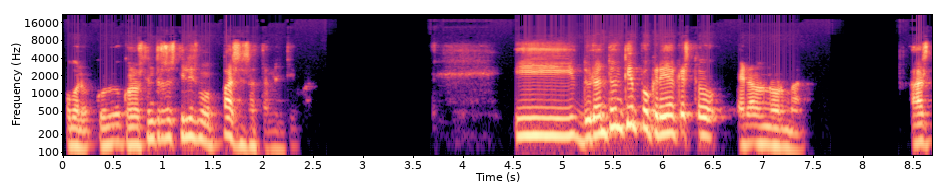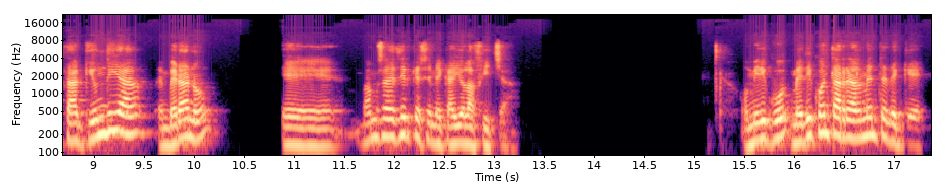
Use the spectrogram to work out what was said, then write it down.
o bueno, con, los centros de estilismo pasa exactamente igual. Y durante un tiempo creía que esto era lo normal, hasta que un día, en verano, eh, vamos a decir que se me cayó la ficha. O me di cuenta realmente de que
